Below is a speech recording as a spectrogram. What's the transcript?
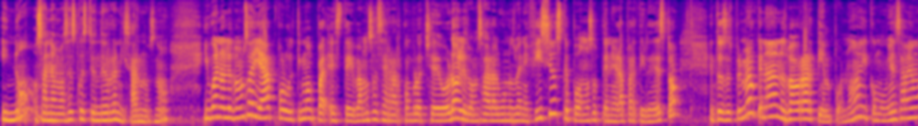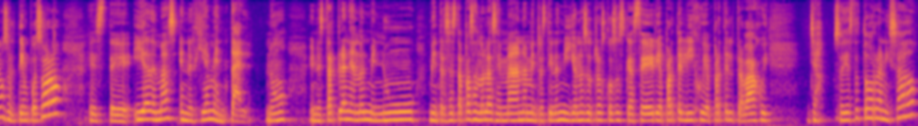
Y no, o sea, nada más es cuestión de organizarnos, ¿no? Y bueno, les vamos allá, por último, este, vamos a cerrar con broche de oro, les vamos a dar algunos beneficios que podemos obtener a partir de esto. Entonces, primero que nada, nos va a ahorrar tiempo, ¿no? Y como bien sabemos, el tiempo es oro, este, y además energía mental, ¿no? En estar planeando el menú mientras está pasando la semana, mientras tienes millones de otras cosas que hacer, y aparte el hijo, y aparte el trabajo, y ya, o sea, ya está todo organizado.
